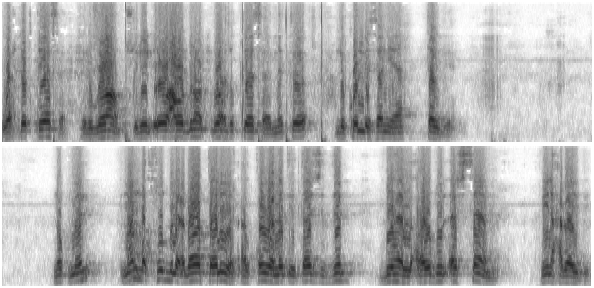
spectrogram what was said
بوحدة قياسها كيلو جرام شيل ال A وعوض بوحدة قياسها متر لكل ثانية تربيع نكمل. ما المقصود بالعبارة التالية؟ القوة التي تجذب بها الأرض الأجسام. مين يا حبايبي؟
